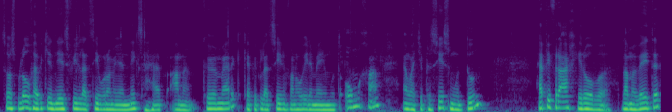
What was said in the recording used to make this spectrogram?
Zoals beloofd heb ik je in deze video laten zien waarom je niks hebt aan een keurmerk. Ik heb je laten zien van hoe je ermee moet omgaan en wat je precies moet doen. Heb je vragen hierover? Laat me weten.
